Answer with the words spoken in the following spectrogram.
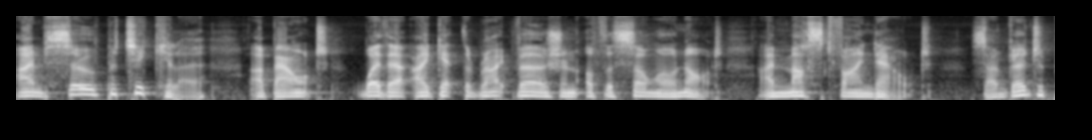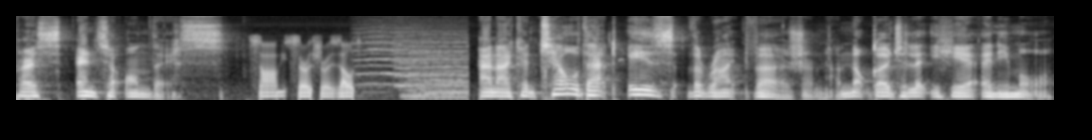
I'm so particular about whether I get the right version of the song or not. I must find out. So I'm going to press enter on this Song search result. And I can tell that is the right version. I'm not going to let you hear any more.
